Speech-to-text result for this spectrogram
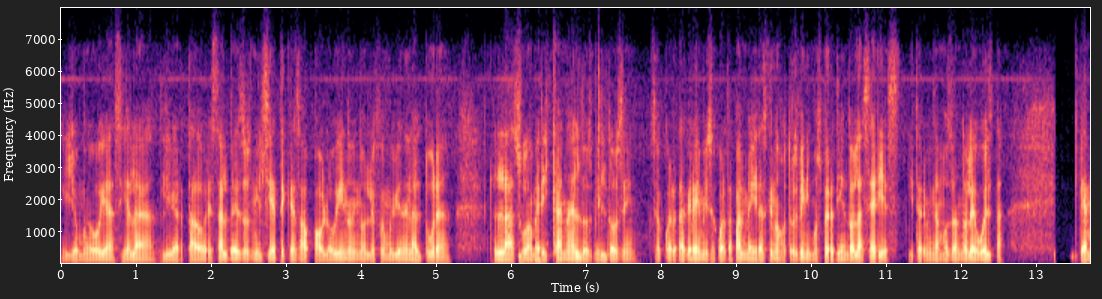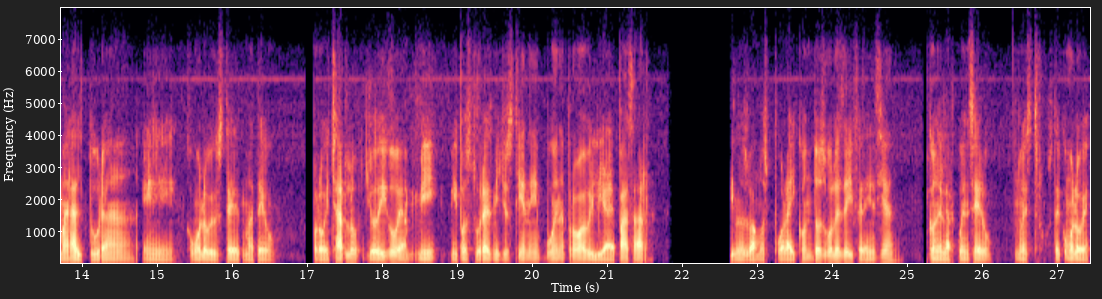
y yo me voy hacia la Libertadores, tal vez 2007, que a Sao Paulo vino y no le fue muy bien en la altura. La Sudamericana del 2012, ¿se acuerda Gremio? ¿Se acuerda Palmeiras? Que nosotros vinimos perdiendo las series y terminamos dándole vuelta. El tema de la altura, eh, ¿cómo lo ve usted, Mateo? Aprovecharlo. Yo digo, vea, mi, mi postura es, Millos tiene buena probabilidad de pasar. Y nos vamos por ahí con dos goles de diferencia, con el arco en cero nuestro. ¿Usted cómo lo ve?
